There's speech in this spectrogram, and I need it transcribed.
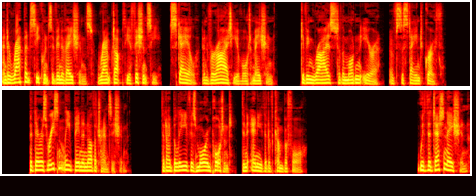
and a rapid sequence of innovations ramped up the efficiency, scale, and variety of automation, giving rise to the modern era of sustained growth. But there has recently been another transition that I believe is more important than any that have come before. With the detonation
